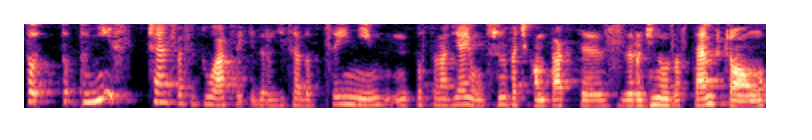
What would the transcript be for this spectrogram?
To, to, to nie jest częsta sytuacja, kiedy rodzice adopcyjni postanawiają utrzymywać kontakty z rodziną zastępczą,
